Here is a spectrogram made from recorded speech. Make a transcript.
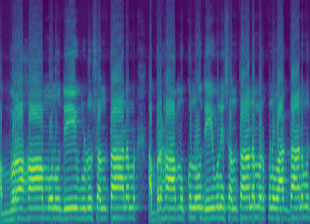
అబ్రహామును దేవుడు సంతానం అబ్రహాముకును దేవుని సంతానమునకును వాగ్దానము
